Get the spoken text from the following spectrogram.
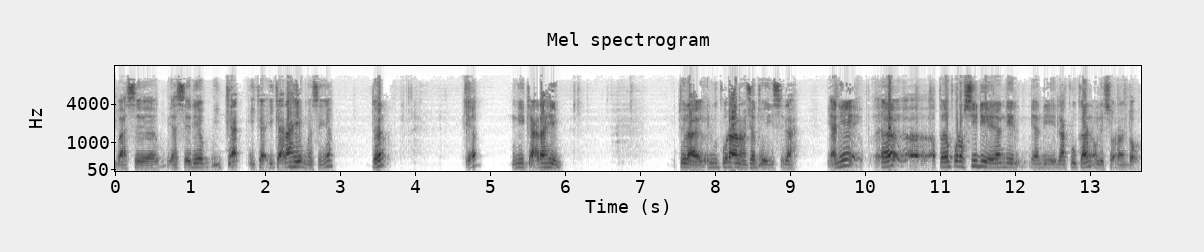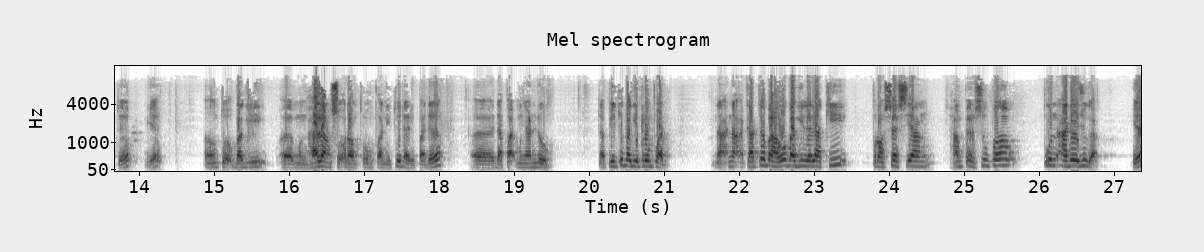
bahasa biasa dia ikat ikat ikat rahim maksudnya betul ya mengikat rahim itulah lebih kurang macam tu istilah yang ni uh, apa prosedur yang di, yang dilakukan oleh seorang doktor ya untuk bagi uh, menghalang seorang perempuan itu daripada uh, dapat mengandung. Tapi itu bagi perempuan. Nak nak kata bahawa bagi lelaki proses yang hampir super pun ada juga, ya.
